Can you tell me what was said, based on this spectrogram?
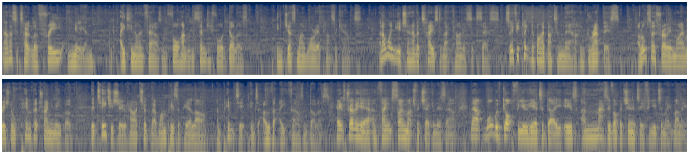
Now that's a total of $3,089,474 in just my Warrior Plus accounts. And I want you to have a taste of that kind of success. So if you click the buy button now and grab this, I'll also throw in my original Pimper training ebook that teaches you how I took that one piece of PLR and pimped it into over $8,000. Hey, it's Trevor here, and thanks so much for checking this out. Now, what we've got for you here today is a massive opportunity for you to make money.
